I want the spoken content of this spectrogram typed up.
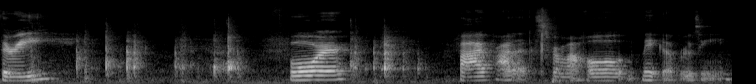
three, four, five products for my whole makeup routine.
